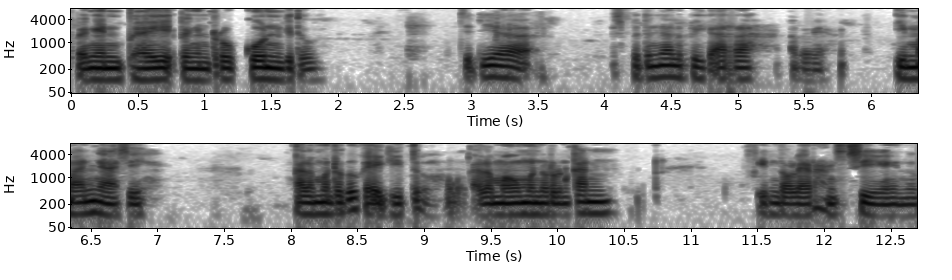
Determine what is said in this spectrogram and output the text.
pengen baik pengen rukun gitu. Jadi ya sebetulnya lebih ke arah apa ya imannya sih. Kalau menurutku kayak gitu. Kalau mau menurunkan intoleransi itu.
